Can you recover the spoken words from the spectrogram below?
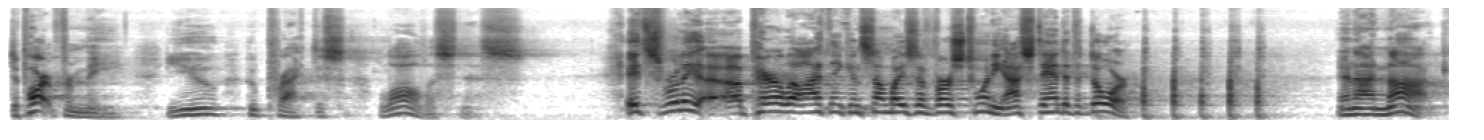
Depart from me, you who practice lawlessness. It's really a, parallel, I think, in some ways, of verse 20. I stand at the door and I knock.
